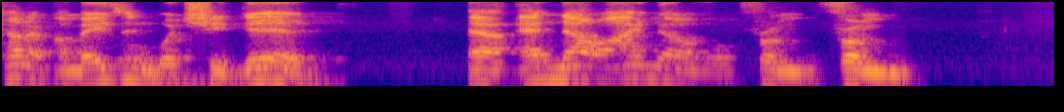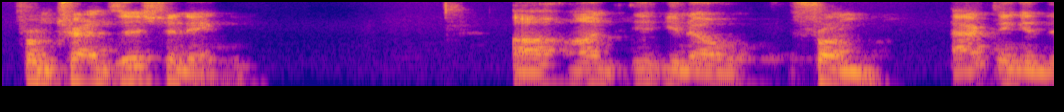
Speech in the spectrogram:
kind of amazing what she did. Uh, and now I know from from from transitioning uh, on you know from acting in,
